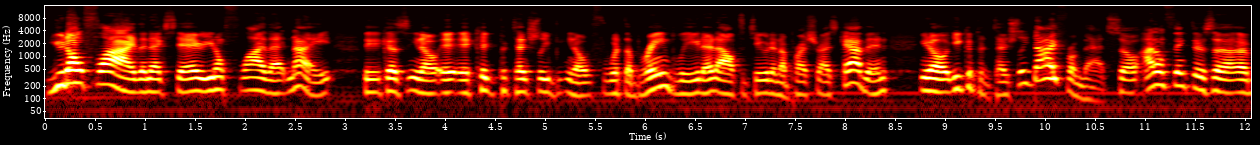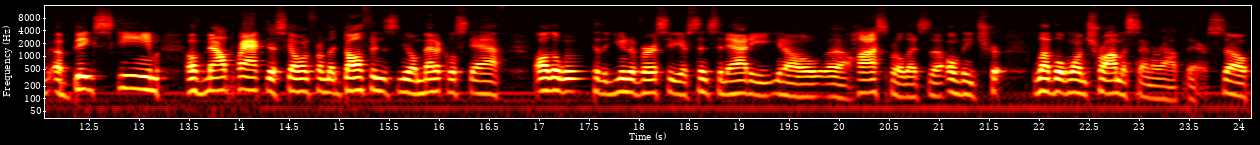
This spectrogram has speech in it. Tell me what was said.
you don't fly the next day or you don't fly that night because you know it, it could potentially, you know, with a brain bleed at altitude in a pressurized cabin, you know, you could potentially die from that. So I don't think there's a, a big scheme of malpractice going from the Dolphins, you know, medical staff all the way to the University of Cincinnati, you know, uh, hospital. That's the only tr- level one trauma center out there. So,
